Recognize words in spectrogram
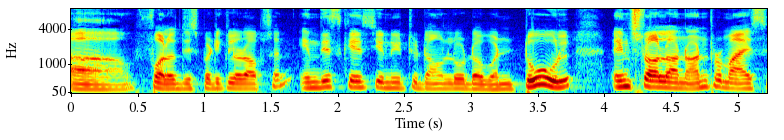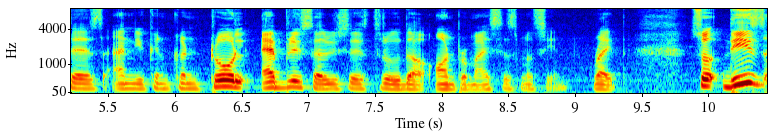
uh, follow this particular option. In this case, you need to download a one tool, install on on-premises, and you can control every services through the on-premises machine, right? So these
